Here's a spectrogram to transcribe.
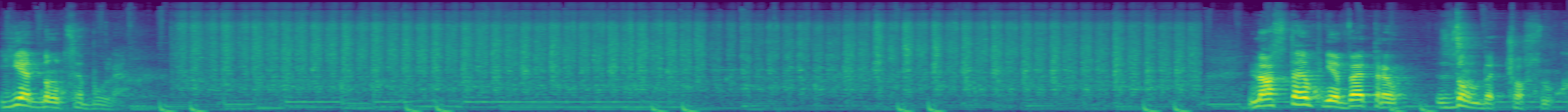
jedną cebulę. Następnie wetrę ząbek czosnku.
